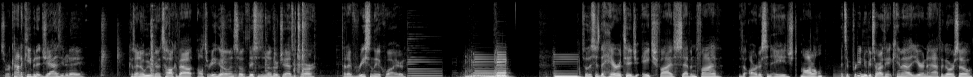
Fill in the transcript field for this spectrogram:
So we're kind of keeping it jazzy today, because I know we were going to talk about alter ego, and so mm-hmm. this is another jazz guitar that I've recently acquired. So this is the Heritage H575, the artisan aged model. Mm-hmm. It's a pretty new guitar. I think it came out a year and a half ago or so.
